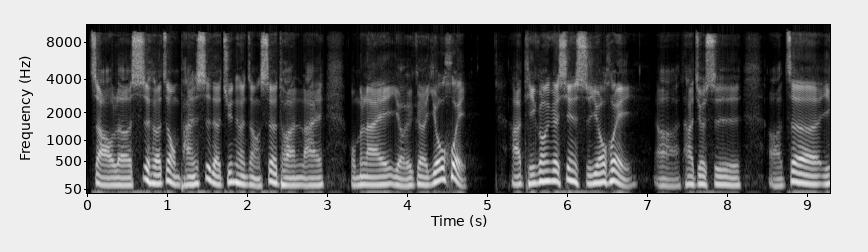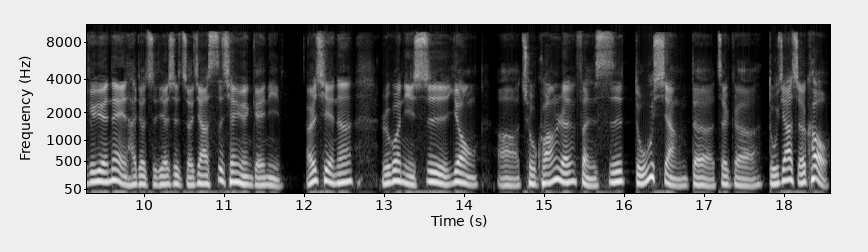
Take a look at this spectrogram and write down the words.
找了适合这种盘势的军团长社团来，我们来有一个优惠啊，提供一个限时优惠啊，它就是啊这一个月内，它就直接是折价四千元给你。而且呢，如果你是用、呃、楚狂人粉丝独享的这个独家折扣，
